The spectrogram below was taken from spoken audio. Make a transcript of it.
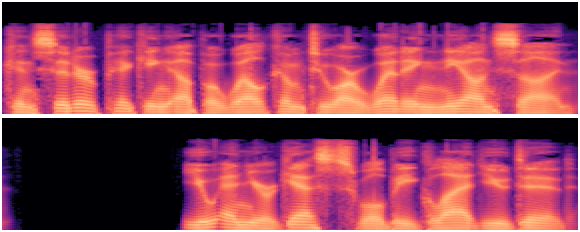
consider picking up a welcome to our wedding neon sign. You and your guests will be glad you did.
